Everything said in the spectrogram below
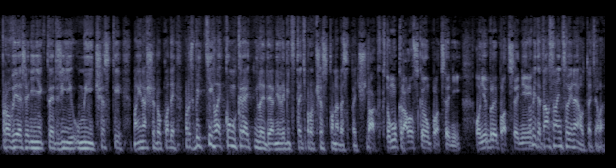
prověření, někteří umí česky, mají naše doklady. Proč by tihle konkrétní lidé měli být teď pro Česko nebezpečí? Tak, k tomu královskému placení. Oni byli placeni. Promiňte, tam se na něco jiného teď, ale.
